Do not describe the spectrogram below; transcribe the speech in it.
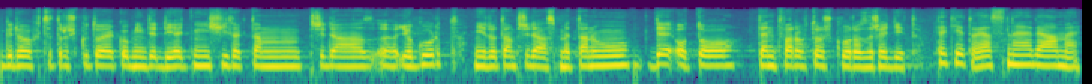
Kdo chce trošku to jako mít dietnější, tak tam přidá eh, jogurt, někdo tam přidá smetanu. Jde o to ten tvaroh trošku rozředit. Teď je to jasné, dáme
